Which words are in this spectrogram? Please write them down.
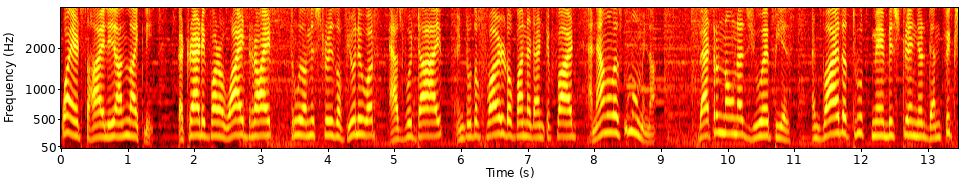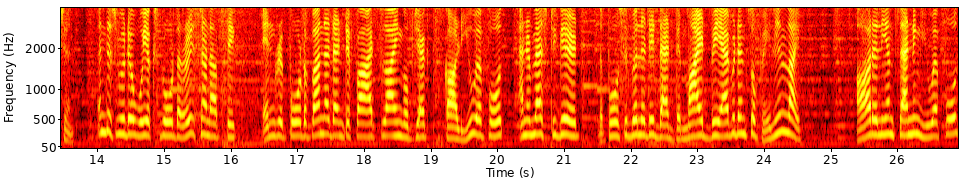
why it's highly unlikely. Get ready for a wide ride through the mysteries of universe as we dive into the world of unidentified anomalous phenomena, better known as UAPs, and why the truth may be stranger than fiction. In this video, we explore the recent uptick in report of unidentified flying objects called UFOs and investigate the possibility that they might be evidence of alien life. Are aliens sending UFOs?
